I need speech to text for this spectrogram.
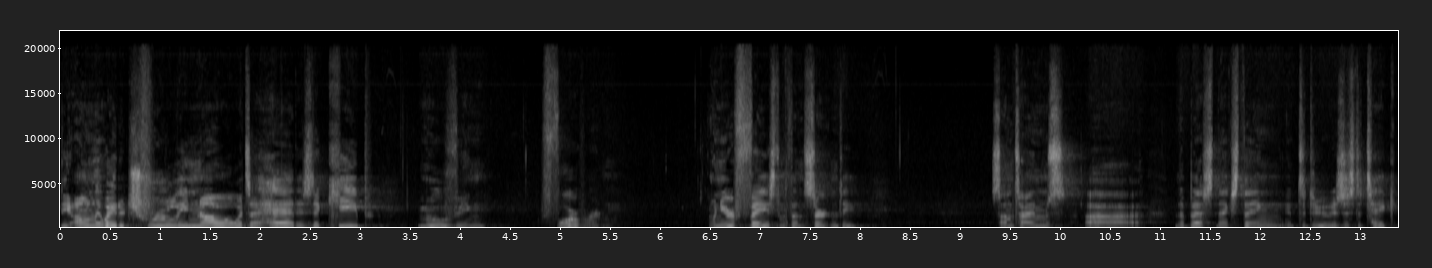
the only way to truly know what's ahead is to keep moving forward. When you're faced with uncertainty, sometimes uh, the best next thing to do is just to take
